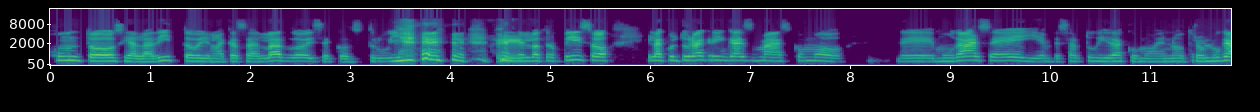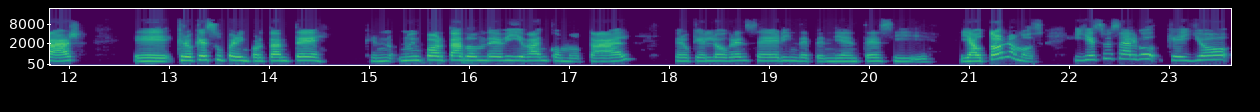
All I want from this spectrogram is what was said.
juntos y al ladito y en la casa al lado y se construye en el otro piso. Y la cultura gringa es más como de mudarse y empezar tu vida como en otro lugar. Eh, creo que es súper importante que no, importa dónde vivan como tal, pero que logren ser independientes y, y autónomos. Y eso es algo que yo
